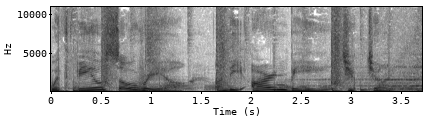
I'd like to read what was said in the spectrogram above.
with Feel So Real on the R&B Juke Joint.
